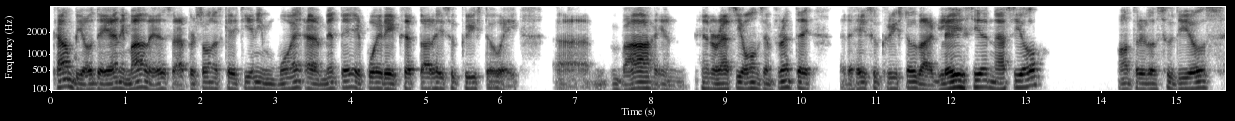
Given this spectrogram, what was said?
cambio de animales a personas que tienen eh, mente y puede aceptar a Jesucristo y ah, va en generaciones en frente de Jesucristo, la iglesia nació entre los judíos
